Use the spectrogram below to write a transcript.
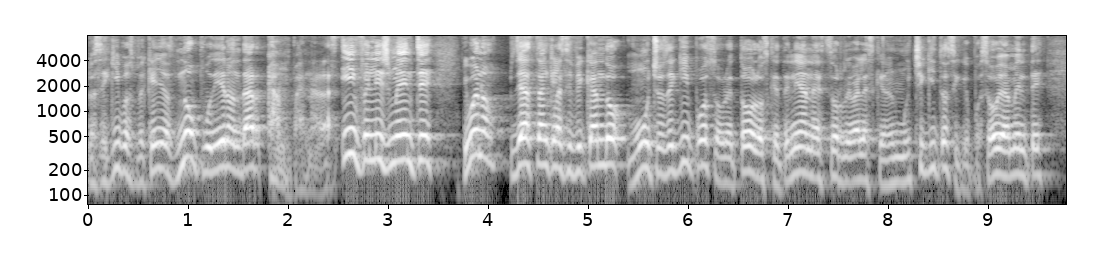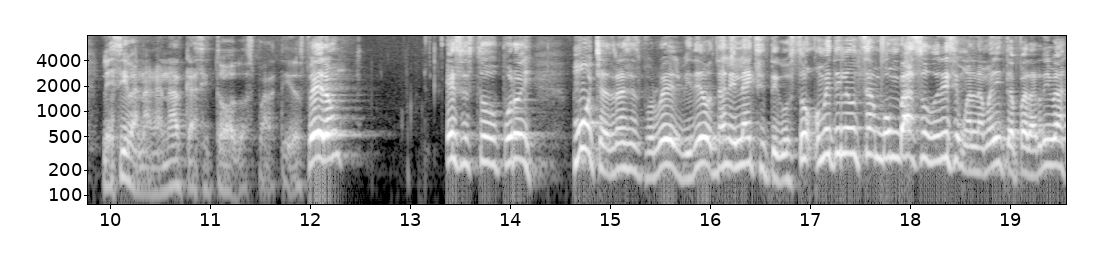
los equipos pequeños no pudieron dar campanadas, infelizmente. Y bueno, pues ya están clasificando muchos equipos, sobre todo los que tenían a estos rivales que eran muy chiquitos y que pues obviamente les iban a ganar casi todos los partidos. Pero eso es todo por hoy. Muchas gracias por ver el video, dale like si te gustó o métele un zambombazo durísimo a la manita para arriba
